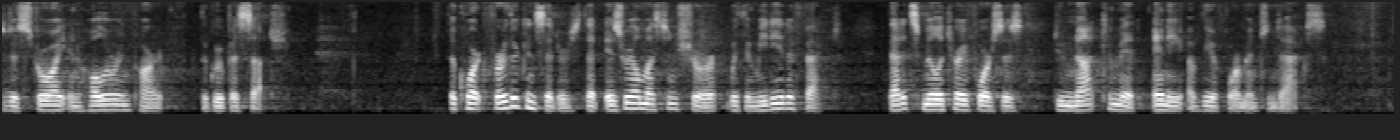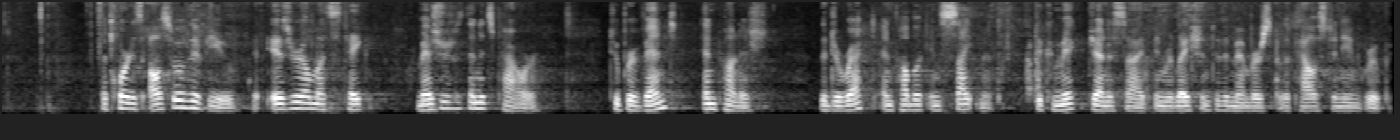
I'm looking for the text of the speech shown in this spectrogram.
to destroy in whole or in part the group as such. The Court further considers that Israel must ensure with immediate effect that its military forces do not commit any of the aforementioned acts. The Court is also of the view that Israel must take measures within its power to prevent and punish the direct and public incitement to commit genocide in relation to the members of the Palestinian group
